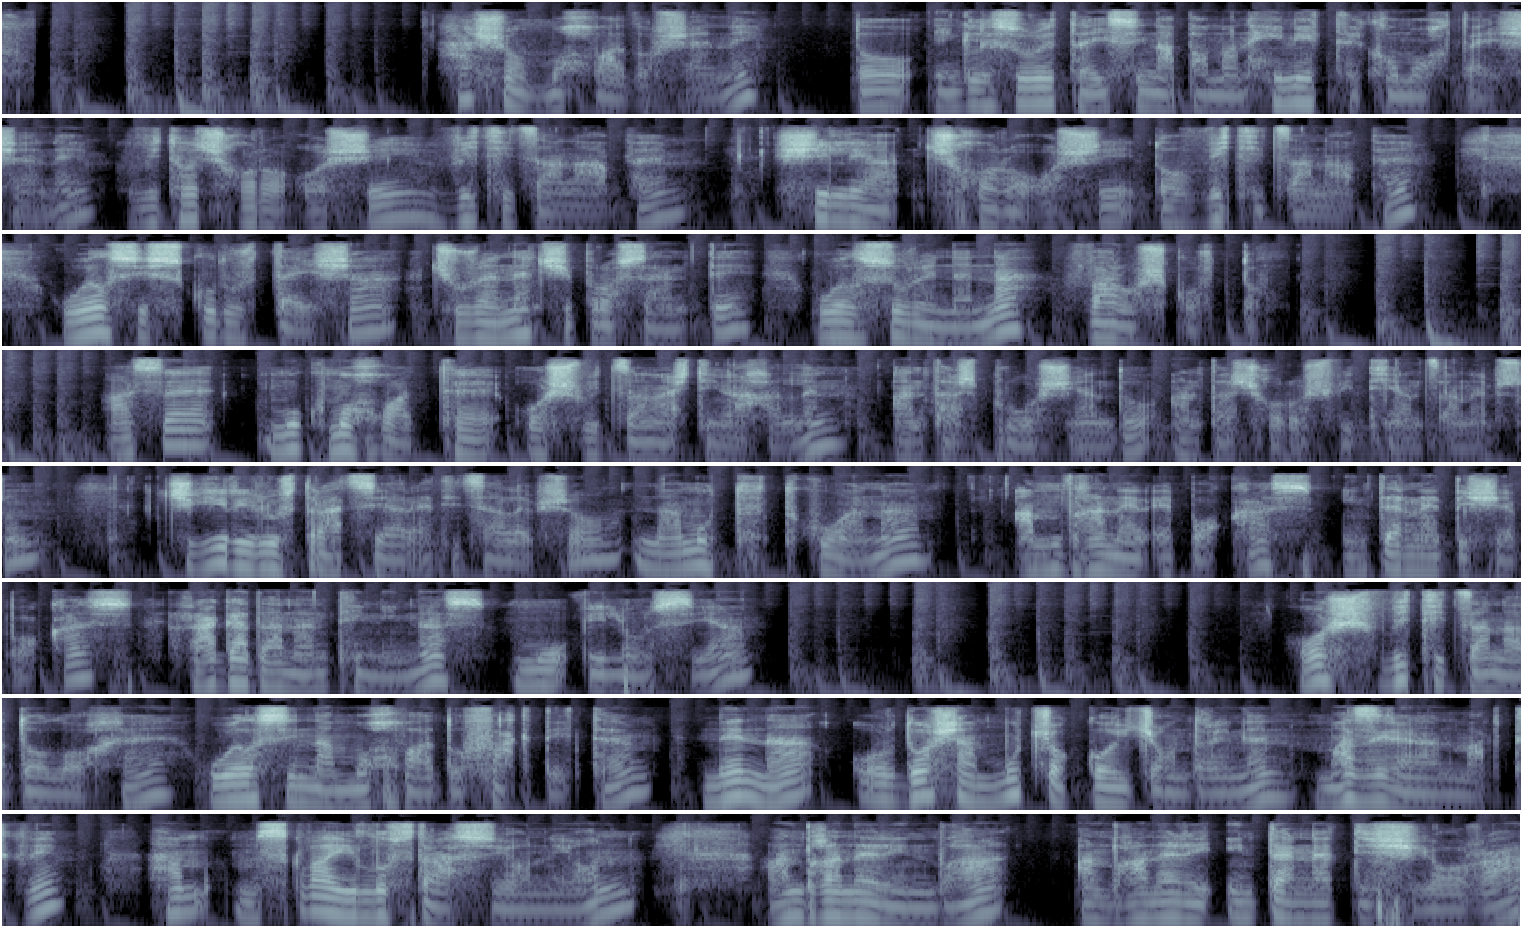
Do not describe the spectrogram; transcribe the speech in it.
ჰაშო მოხვადო შენი დო ინგლისური და ისინაფამან ჰინით კომოხტე შენი. ვითო ჩხორო ოში ვითი წანაფე. შილია ჩხორო ოში დო ვითი წანაფე. უელსი სკუდურტეიშა ჯურენეჩი პროცენტი უელსურინენა ვარუშკურტუ ასე მუქ მოხვათე ოშვიცანაშტინ ახალენ ანტაშ ბრუოშიანდო ანტაშ ხოროშვითიან წანებსუნ ჯგირ ილუსტრაცია რეთიცალებშო ნამუთ თქუანა ამდღანერ ეპოქას ინტერნეტის ეპოქას რაგადანანთინინას მუ ვილუნსია ოშ ვითიცანა დოლოხე უელსინა მოხვადო ფაქტითე ნენა ორდოშა მუჩო გოიჭონდრინენ მაზირენან მაფთქვი ჰამ მსკვა ილუსტრაციონიონ ანდღანერინდღა ანდღანერი ინტერნეტიში ორა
